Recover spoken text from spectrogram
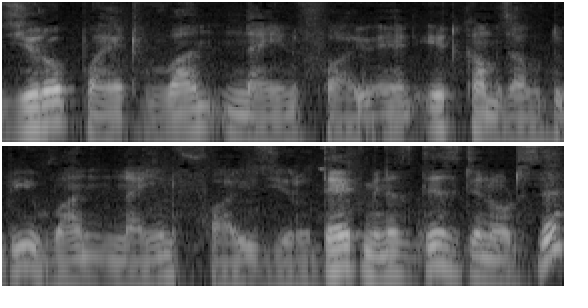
0.195 and it comes out to be 1950 that means this denotes the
